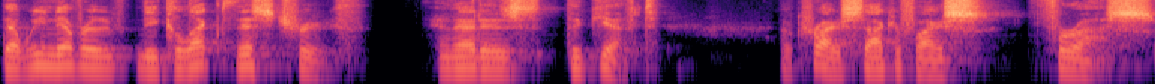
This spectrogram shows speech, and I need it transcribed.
that we never neglect this truth, and that is the gift of Christ's sacrifice for us.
